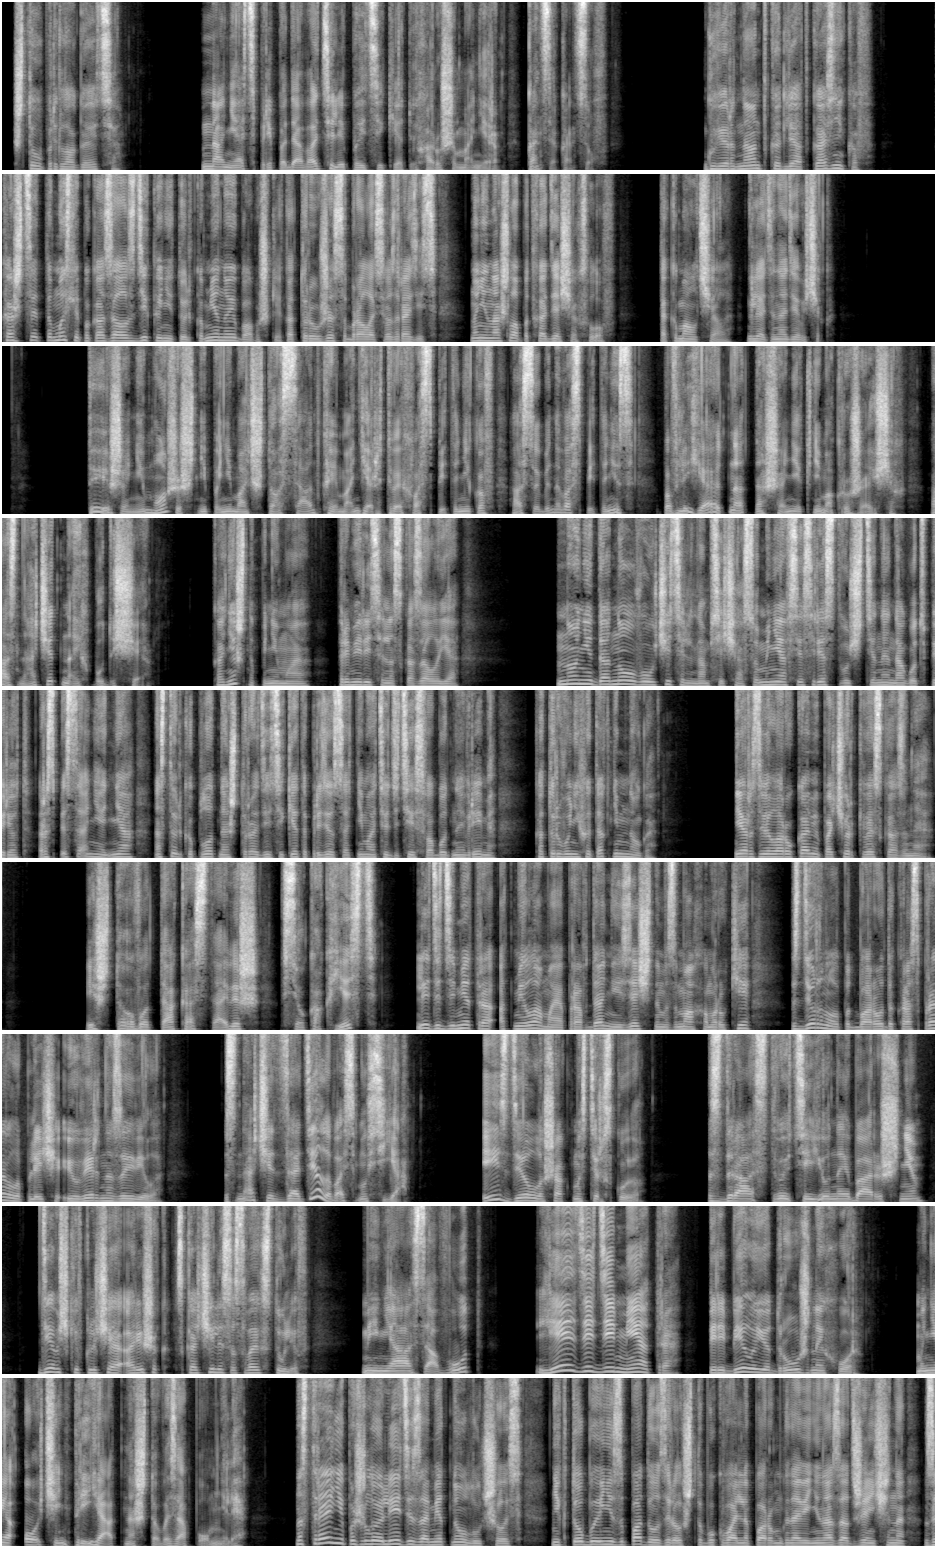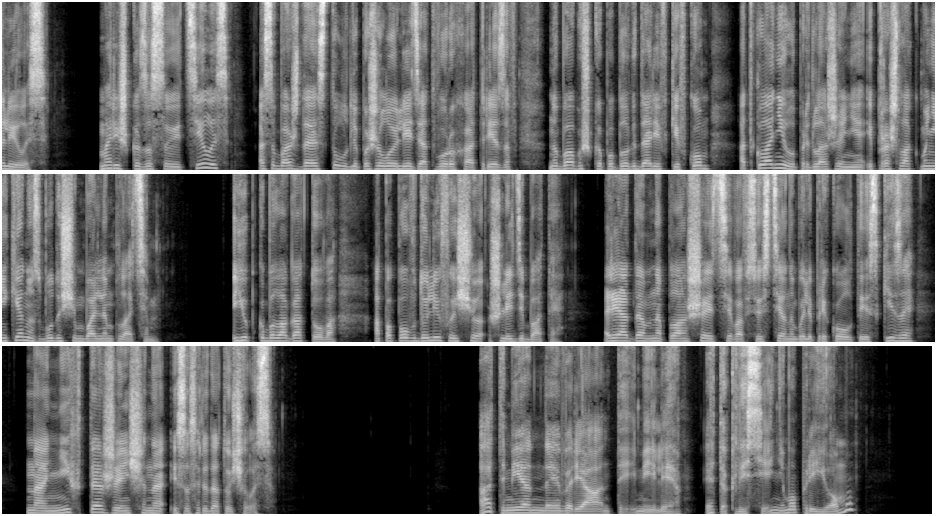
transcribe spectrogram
«Что вы предлагаете?» «Нанять преподавателей по этикету и хорошим манерам, в конце концов». «Гувернантка для отказников?» Кажется, эта мысль показалась дикой не только мне, но и бабушке, которая уже собралась возразить, но не нашла подходящих слов. Так и молчала, глядя на девочек. «Ты же не можешь не понимать, что осанка и манеры твоих воспитанников, особенно воспитанниц, повлияют на отношение к ним окружающих, а значит, на их будущее». «Конечно, понимаю. — примирительно сказала я. «Но не до нового учителя нам сейчас. У меня все средства учтены на год вперед. Расписание дня настолько плотное, что ради этикета придется отнимать у детей свободное время, которого у них и так немного». Я развела руками, подчеркивая сказанное. «И что, вот так оставишь все как есть?» Леди Диметра отмела мое оправдание изящным взмахом руки, вздернула подбородок, расправила плечи и уверенно заявила. «Значит, за дело возьмусь я». И сделала шаг в мастерскую. «Здравствуйте, юные барышни!» Девочки, включая Аришек, вскочили со своих стульев. «Меня зовут Леди Диметра», — перебил ее дружный хор. «Мне очень приятно, что вы запомнили. Настроение пожилой леди заметно улучшилось. Никто бы и не заподозрил, что буквально пару мгновений назад женщина злилась. Маришка засуетилась, освобождая стул для пожилой леди от вороха отрезов, но бабушка, поблагодарив кивком, отклонила предложение и прошла к манекену с будущим бальным платьем. Юбка была готова, а по поводу лифа еще шли дебаты. Рядом на планшете во всю стену были приколоты эскизы, на них-то женщина и сосредоточилась. «Отменные варианты, Эмилия. Это к весеннему приему?»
